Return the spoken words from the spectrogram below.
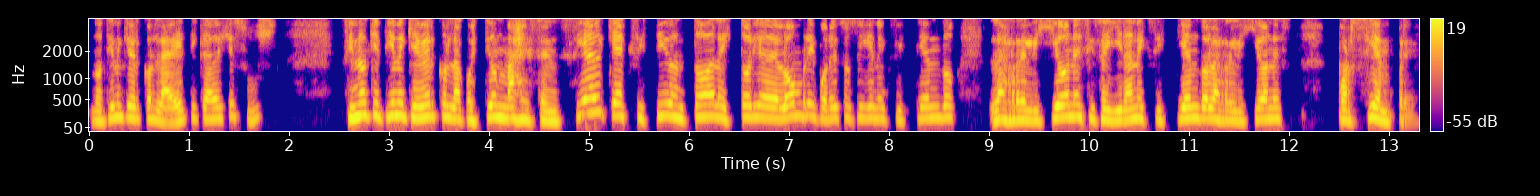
no tiene que ver con la ética de Jesús, sino que tiene que ver con la cuestión más esencial que ha existido en toda la historia del hombre y por eso siguen existiendo las religiones y seguirán existiendo las religiones por siempre,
